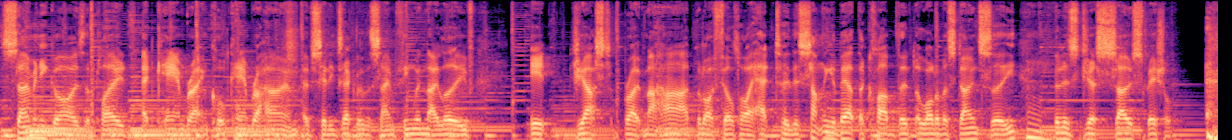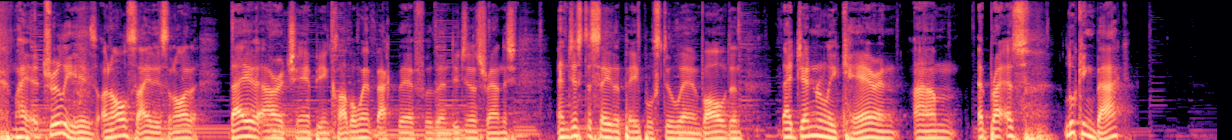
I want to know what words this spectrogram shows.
So many guys that played at Canberra and called Canberra home have said exactly the same thing when they leave. It just broke my heart, but I felt I had to. There's something about the club that a lot of us don't see hmm. that is just so special. Mate, it truly is. And I'll say this, and I, they are a champion club. I went back there for the Indigenous round this, and just to see the people still there involved, and they generally care. And um, it, looking back,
